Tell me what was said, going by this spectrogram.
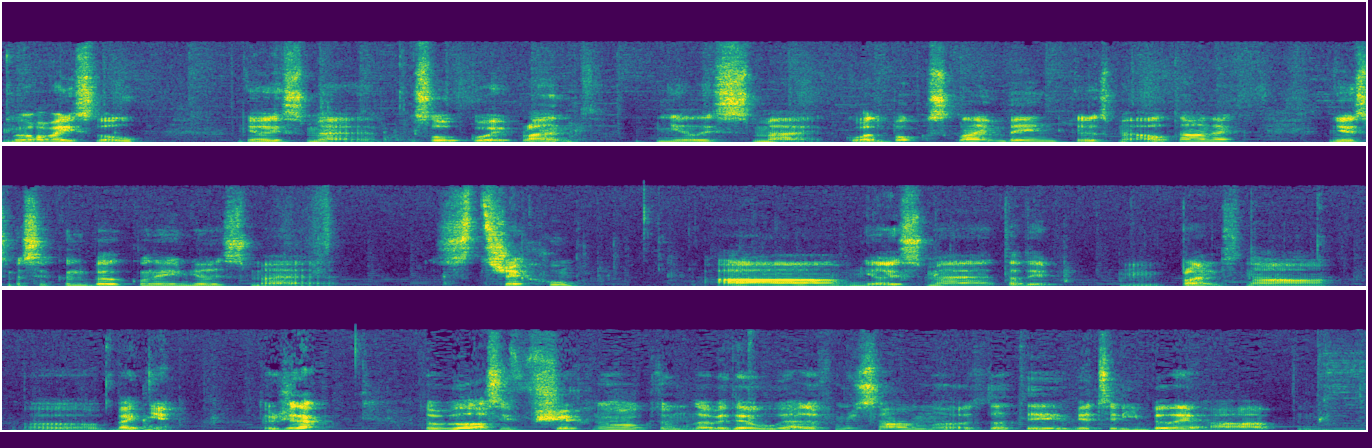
Morovej sloup, měli jsme sloupkový plant, měli jsme quadbox climbing, měli jsme altánek, měli jsme second balcony, měli jsme střechu a měli jsme tady plant na uh, bedně. Takže tak, to bylo asi všechno k tomuto videu. Já doufám, že se vám eh, tyhle ty věci líbily a hm,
